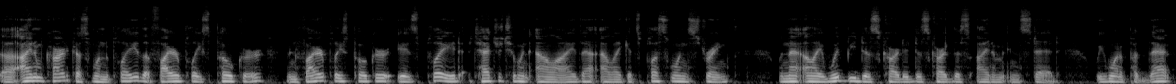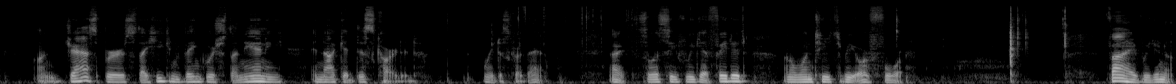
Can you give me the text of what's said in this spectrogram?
uh, item card. Cost one to play. The Fireplace Poker. When Fireplace Poker is played, attach it to an ally. That ally gets plus one strength. When that ally would be discarded, discard this item instead. We want to put that on Jasper so that he can vanquish the nanny and not get discarded. Let me discard that. All right, so let's see if we get fated on a one, two, three, or 4. 5, we do not.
